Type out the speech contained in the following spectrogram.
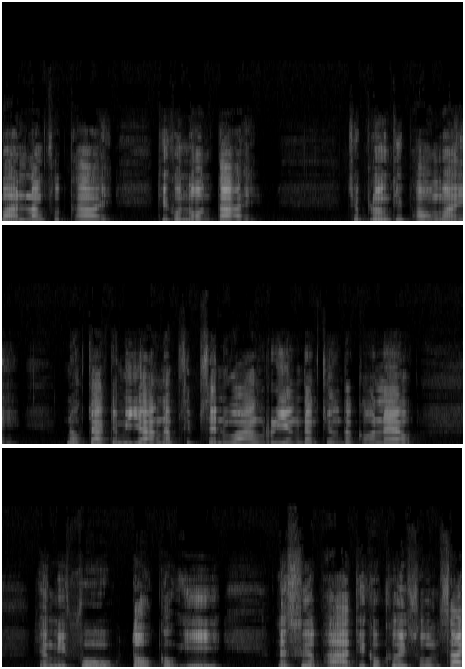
บ้านหลังสุดท้ายที่เขานอนตาย เชื้อเพลิงที่เผาไหม้ นอกจากจะมียางนับสิบเส้นวางเรียงดังเชิงตะกอนแล้ว ยังมีฟูก โต๊ะเก้าอี้ และเสื้อผ้าที่เขาเคยสวมใส่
